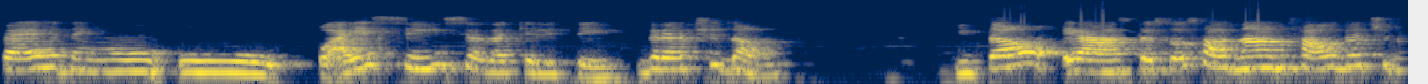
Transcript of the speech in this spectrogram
perdem o, o, a essência daquele termo, gratidão. Então, é, as pessoas falam, não, não falo gratidão,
